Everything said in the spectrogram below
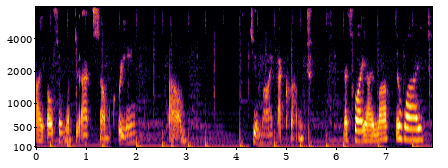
I also want to add some green um, to my background. That's why I love the white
